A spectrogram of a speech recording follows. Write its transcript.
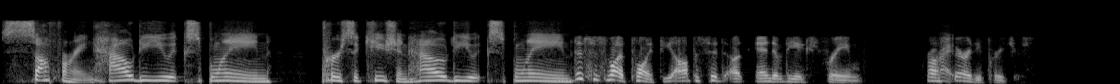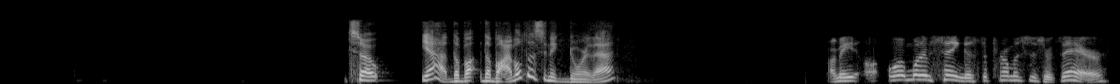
suffering? How do you explain persecution? How do you explain? This is my point. The opposite uh, end of the extreme prosperity right. preachers. So, yeah, the the Bible doesn't ignore that. I mean, what I'm saying is the promises are there,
